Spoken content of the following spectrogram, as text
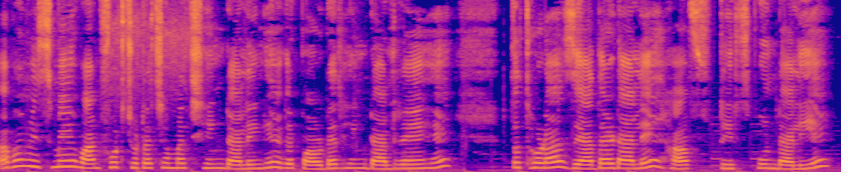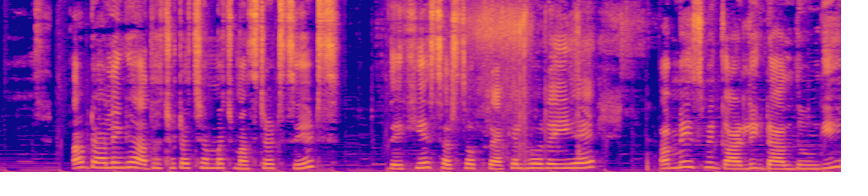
अब हम इसमें वन फोर्थ छोटा चम्मच हींग डालेंगे। अगर पाउडर हींग डाल रहे हैं तो थोड़ा ज़्यादा डालें हाफ़ टी स्पून डालिए। अब डालेंगे आधा छोटा चम्मच मस्टर्ड सीड्स देखिए, सरसों क्रैकल हो रही है। अब मैं इसमें गार्लिक डाल दूँगी।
